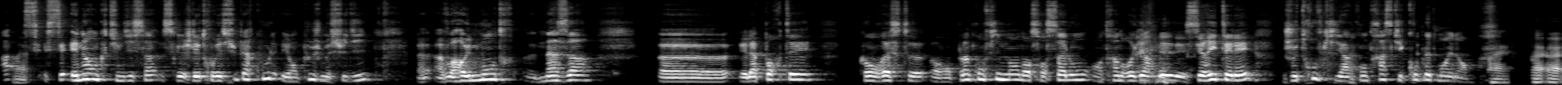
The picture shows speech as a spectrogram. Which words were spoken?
ah, c'est énorme que tu me dis ça, parce que je l'ai trouvé super cool. Et en plus, je me suis dit, euh, avoir une montre euh, NASA euh, et la porter quand on reste en plein confinement dans son salon en train de regarder des séries télé, je trouve qu'il y a un contraste qui est complètement énorme. Ouais. Ouais, ouais.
